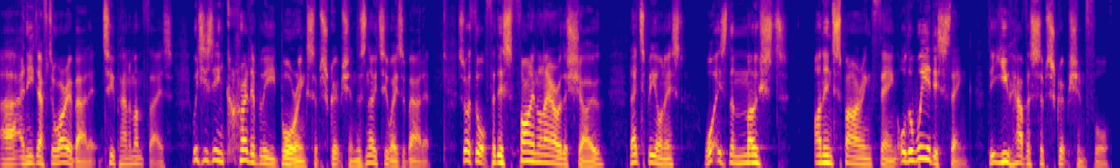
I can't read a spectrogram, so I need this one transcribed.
Uh, and you don't have to worry about it. Two pound a month, that is, which is incredibly boring subscription. There's no two ways about it. So I thought for this final hour of the show, let's be honest. What is the most uninspiring thing, or the weirdest thing that you have a subscription for.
